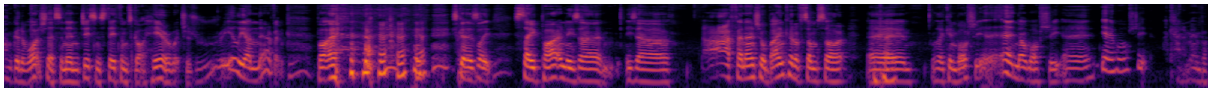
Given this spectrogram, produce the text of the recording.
I'm going to watch this. And then Jason Statham's got hair, which is really unnerving. But uh, he's got his like side part, and he's a he's a ah, financial banker of some sort, Okay. um, like in Wall Street, uh, not Wall Street, uh, yeah, Wall Street. I can't remember,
